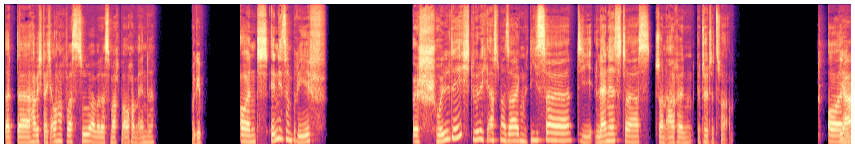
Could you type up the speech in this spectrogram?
da, da habe ich gleich auch noch was zu, aber das machen wir auch am Ende. Okay. Und in diesem Brief beschuldigt, würde ich erstmal sagen, Lisa die Lannisters John Arryn getötet zu haben. Und ja,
